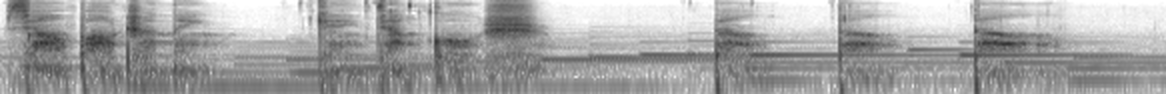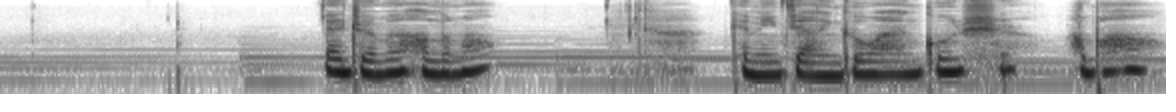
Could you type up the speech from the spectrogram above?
想保证准备好了吗？给你讲一个晚安故事，好不好？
